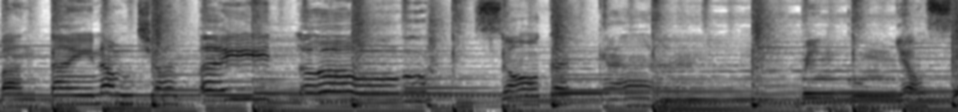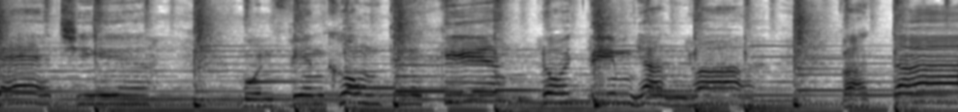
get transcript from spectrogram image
Bàn tay nắm chặt bấy lâu. Sau tất cả, mình cùng nhau sẽ chia. Buồn phiền không thể khiến đôi tim nhàn nhòa. Và ta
